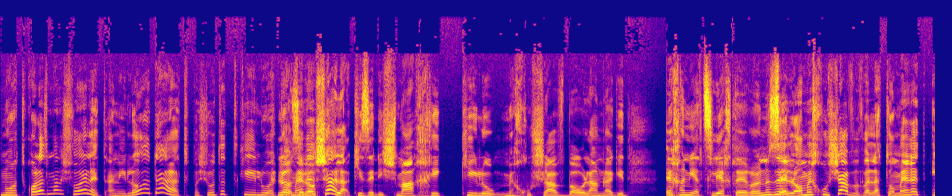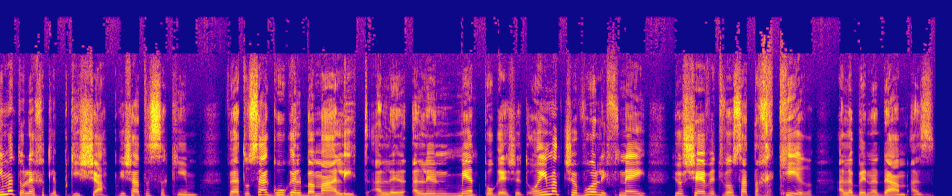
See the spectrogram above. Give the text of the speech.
נו, את כל הזמן שואלת, אני לא יודעת, פשוט את כאילו, את לא, אומרת... זה לא שאלה, כי זה נשמע הכי כאילו מחושב בעולם להגיד, איך אני אצליח את ההיריון הזה? זה לא מחושב, אבל את אומרת, אם את הולכת לפגישה, פגישת עסקים, ואת עושה גוגל במעלית על, על מי את פוגשת, או אם את שבוע לפני יושבת ועושה תחקיר על הבן אדם, אז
